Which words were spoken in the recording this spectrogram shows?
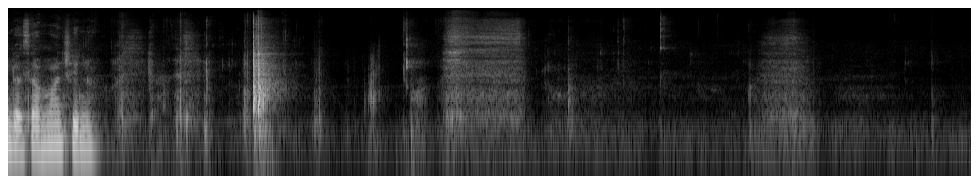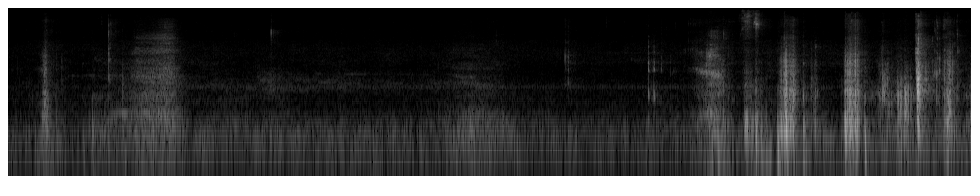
เดี๋ยวแซลมอนชิ้นหนึ่งอื้อหือ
